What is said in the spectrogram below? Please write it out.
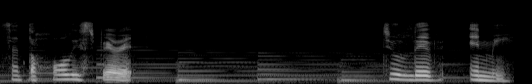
sent the Holy Spirit to live in me.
